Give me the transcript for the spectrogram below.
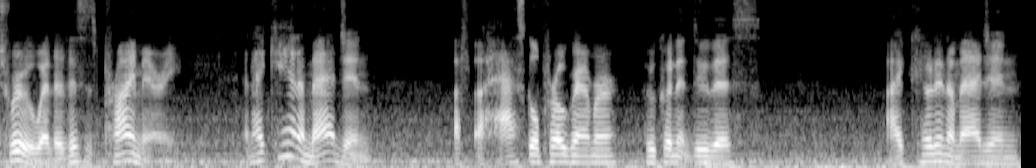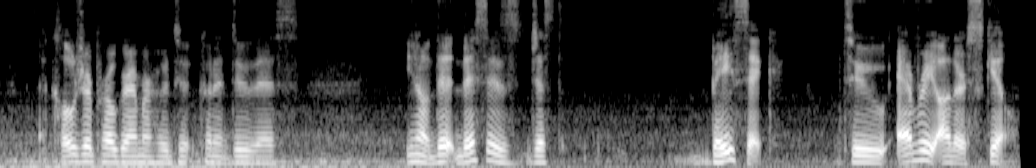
true, whether this is primary. And I can't imagine a, a Haskell programmer who couldn't do this. I couldn't imagine a Clojure programmer who do, couldn't do this. You know, th- this is just basic to every other skill.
